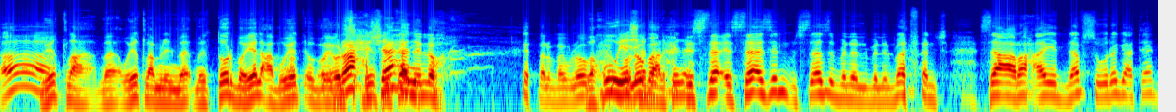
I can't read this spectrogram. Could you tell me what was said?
آه. ويطلع ما ويطلع من الم... من التربة يلعب ويت... وراح شاهد. اللي وأخوه يشهد على كده. است- استاذن استاذن من من المدفن ساعة راح قايد نفسه ورجع تاني.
